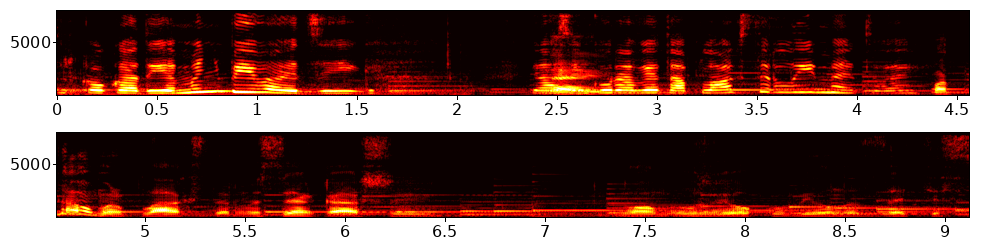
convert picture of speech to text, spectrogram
tur kaut kāda iemaņa bija vajadzīga. Jāzina, Nē. kurā vietā plāksteri līmēt vai? Pat nav man plāksteri, es vienkārši uzvilku vilnas zeķes,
